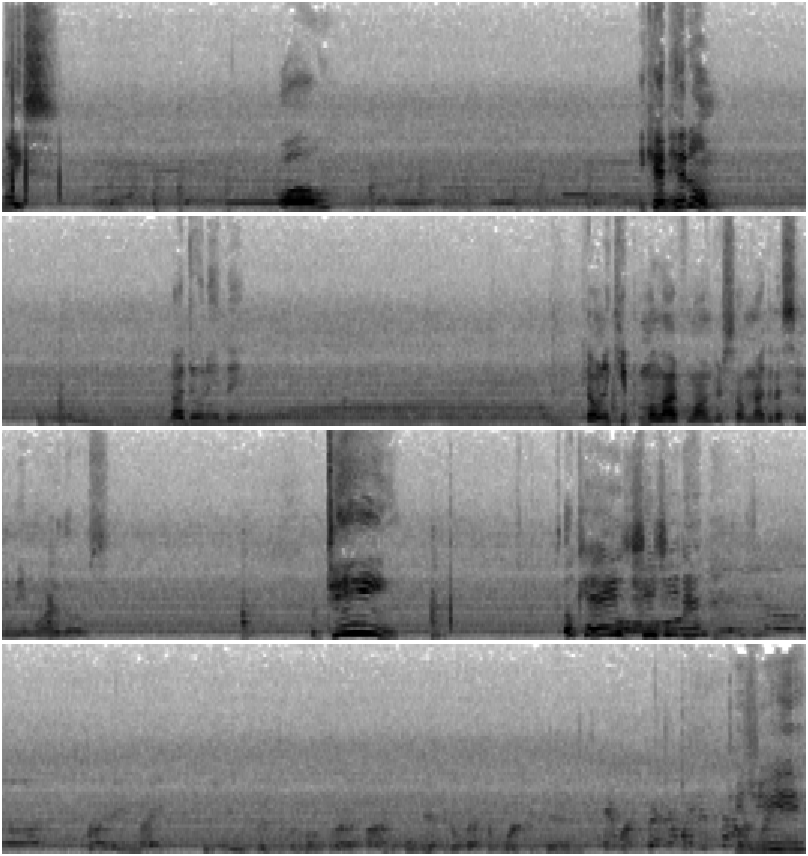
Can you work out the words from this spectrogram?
Nice. Oh. You can't hit him. Not doing anything. Okay, I want to keep him alive longer, so I'm not gonna send any more of those. Dang! Okay, GG then. Friday night, which means this is the most amount of time before we have to go back to work again. GG.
